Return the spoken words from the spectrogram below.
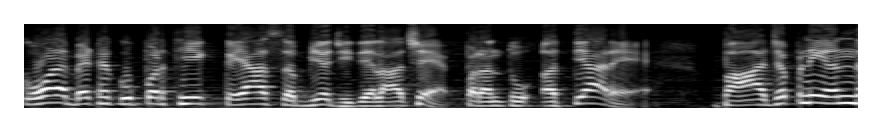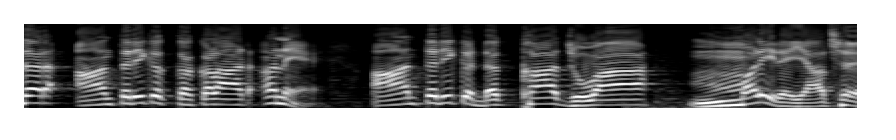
કોણ બેઠક ઉપરથી કયા સભ્ય જીતેલા છે. પરંતુ અત્યારે ભાજપની અંદર આંતરિક કકળાટ અને આંતરિક ડખ્ખા જોવા મળી રહ્યા છે.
